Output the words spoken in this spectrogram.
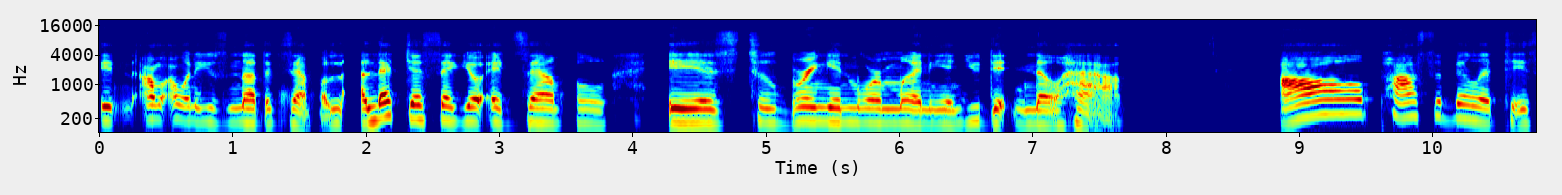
it, I, I want to use another example. Let's just say your example is to bring in more money and you didn't know how. All possibilities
